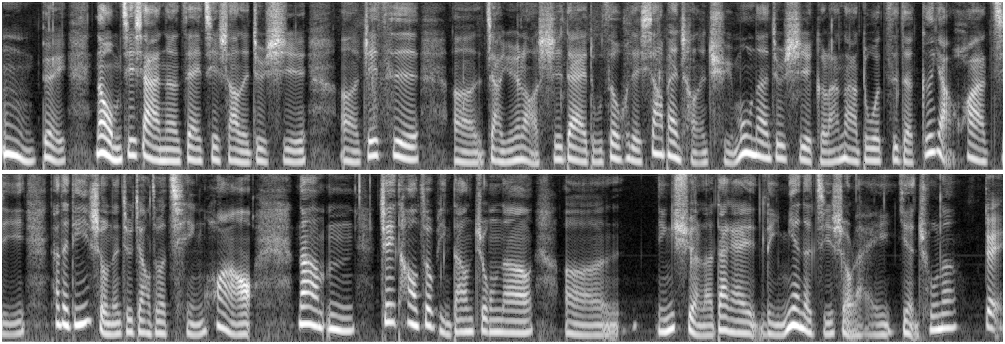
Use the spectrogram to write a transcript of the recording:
嗯，对。那我们接下来呢，再介绍的就是呃这次呃贾圆圆老师带独奏会的下半场的曲目呢，就是格拉纳多兹的歌雅画集，他的第一首呢就叫做《情话》哦。那嗯，这套作品当中呢，呃，您选了大概里面的几首来演出呢？对，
